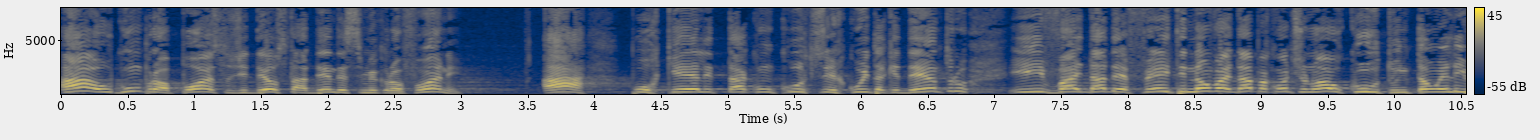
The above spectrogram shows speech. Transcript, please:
Há algum propósito de Deus estar dentro desse microfone? Ah, porque ele está com um curto-circuito aqui dentro e vai dar defeito e não vai dar para continuar o culto. Então ele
